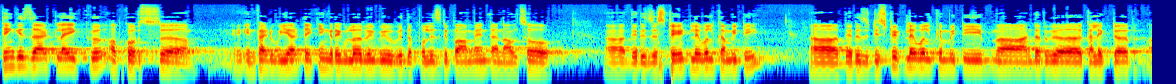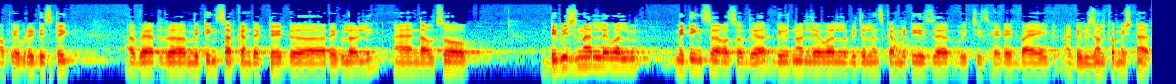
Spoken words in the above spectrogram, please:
thing is that, like, of course, in fact, we are taking regular review with the police department and also there is a state level committee. Uh, there is district level committee uh, under uh, collector of every district where meetings are conducted regularly and also divisional level meetings are also there. Divisional level vigilance committee is there which is headed by a divisional commissioner.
